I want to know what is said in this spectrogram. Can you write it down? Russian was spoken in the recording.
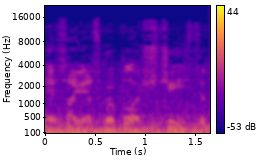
и Советскую площадь чистят.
